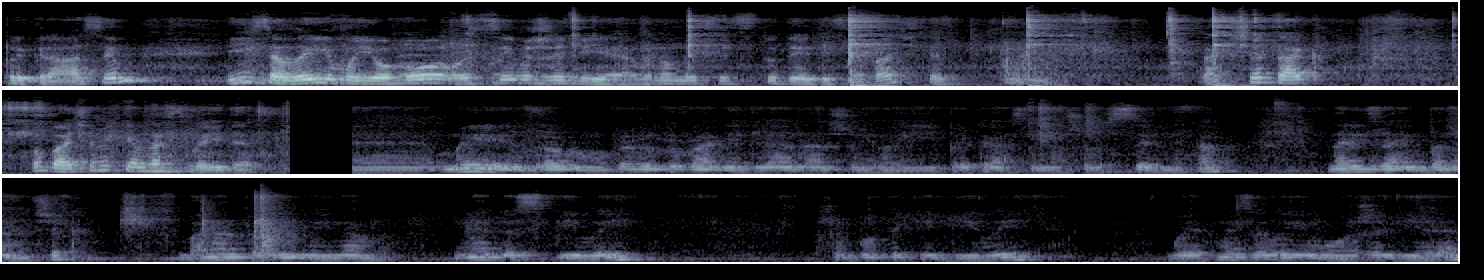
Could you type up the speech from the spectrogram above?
прикрасимо і залиємо його ось цим желе. Воно мусить студитися, бачите? Так, що так. Побачимо, яке в нас вийде. Е, Ми зробимо приготування для нашого і прикраси нашого сирника. Нарізаємо бананчик. Банан потрібний нам недоспілий, щоб був такий білий. Бо як ми залиємо желе,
